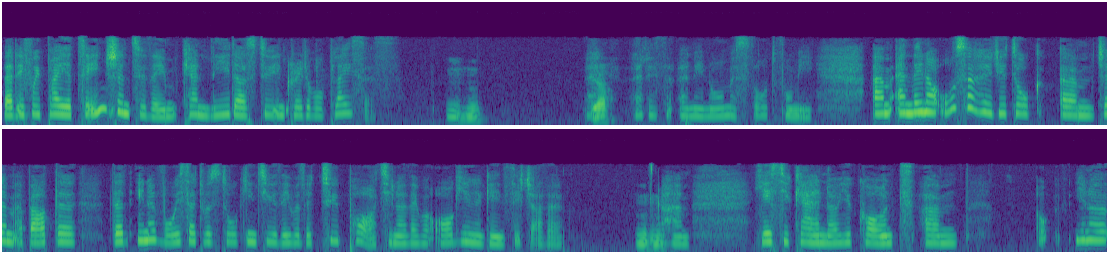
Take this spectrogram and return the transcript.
that if we pay attention to them can lead us to incredible places. Mhm. yeah. That is an enormous thought for me. Um, and then I also heard you talk, um, Jim, about the that inner voice that was talking to you. There were the two parts. You know, they were arguing against each other. Mm-hmm. Um, yes, you can. No, you can't. You know,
